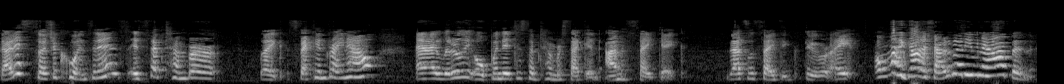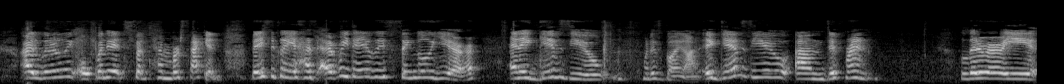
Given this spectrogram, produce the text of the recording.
That is such a coincidence. It's September like 2nd right now, and I literally opened it to September 2nd. I'm a psychic. That's what psychics do, right? Oh my gosh, how did that even happen? I literally opened it September 2nd. Basically, it has every day of the single year, and it gives you, what is going on? It gives you um, different literary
